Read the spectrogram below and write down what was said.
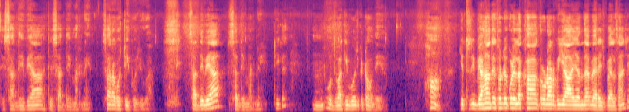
ਤੇ ਸਾਦੇ ਵਿਆਹ ਤੇ ਸਾਦੇ ਮਰਨੇ, ਸਾਰਾ ਕੁਝ ਠੀਕ ਹੋ ਜਾਊਗਾ। ਸਾਦੇ ਵਿਆਹ, ਸਾਦੇ ਮਰਨੇ, ਠੀਕ ਹੈ? ਉਹ ਦਿਮਾਗੀ ਬੋਝ ਘਟਾਉਂਦੇ ਆ। ਹਾਂ, ਜੇ ਤੁਸੀਂ ਵਿਆਹਾਂ ਤੇ ਤੁਹਾਡੇ ਕੋਲੇ ਲੱਖਾਂ, ਕਰੋੜਾਂ ਰੁਪਈਆ ਆ ਜਾਂਦਾ ਮੈਰਿਜ ਪੈਲਸਾਂ 'ਚ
